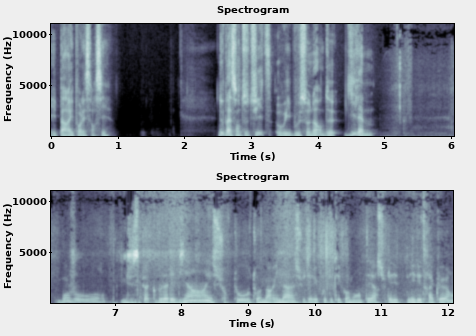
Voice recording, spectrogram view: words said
Et pareil pour les sorciers. Nous passons tout de suite au hibou sonore de Guilhem. Bonjour, j'espère que vous allez bien et surtout toi Marina, suite à l'écoute de tes commentaires sur les, détraqueurs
